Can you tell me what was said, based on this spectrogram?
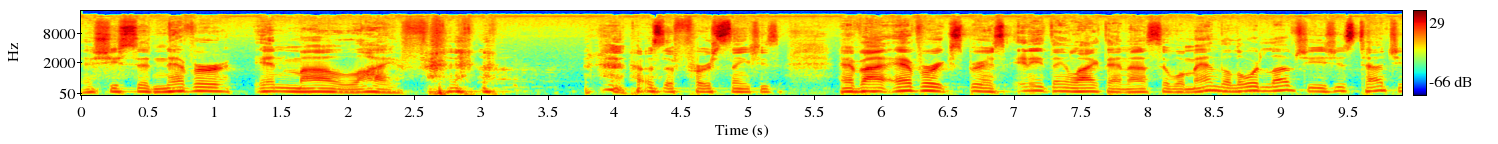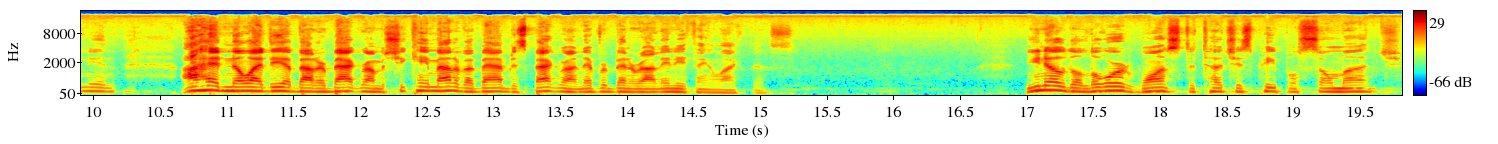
And she said, Never in my life. that was the first thing she said. Have I ever experienced anything like that? And I said, Well, man, the Lord loves you. He's just touching you. And I had no idea about her background, but she came out of a Baptist background, never been around anything like this. You know, the Lord wants to touch his people so much.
